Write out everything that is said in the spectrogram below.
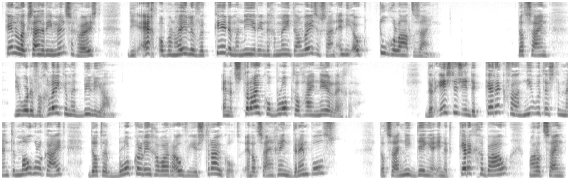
Kennelijk zijn er hier mensen geweest die echt op een hele verkeerde manier in de gemeente aanwezig zijn en die ook toegelaten zijn. Dat zijn, die worden vergeleken met Biliam. En het struikelblok dat hij neerlegde. Er is dus in de kerk van het Nieuwe Testament de mogelijkheid dat er blokken liggen waarover je struikelt. En dat zijn geen drempels, dat zijn niet dingen in het kerkgebouw, maar dat zijn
